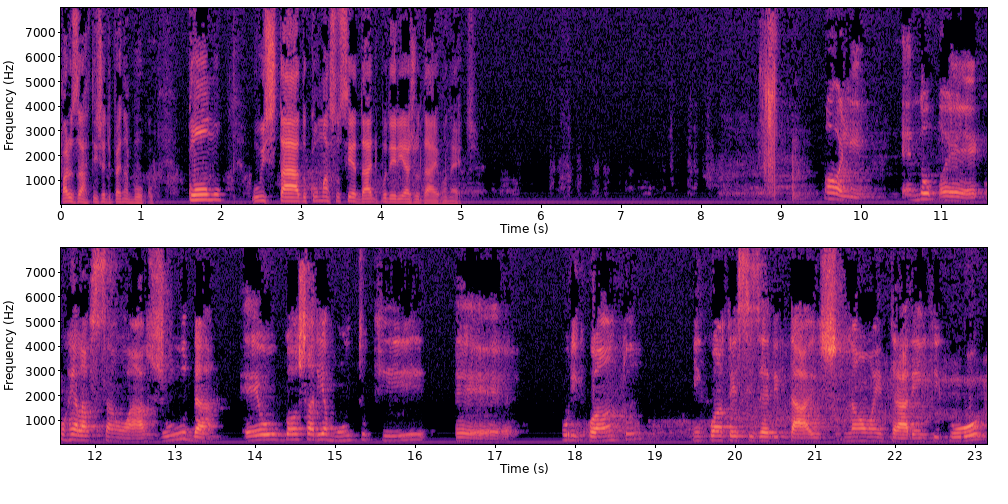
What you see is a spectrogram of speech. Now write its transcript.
para os artistas de Pernambuco? Como o Estado, como a sociedade poderia ajudar, Ivonete? Olhe, é, no, é, com relação à ajuda, eu gostaria muito que é, por enquanto, enquanto esses editais não entrarem em vigor,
